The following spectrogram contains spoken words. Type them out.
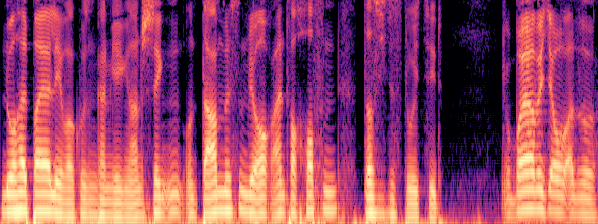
Nur halt Bayer Leverkusen kann gegen anstinken. Und da müssen wir auch einfach hoffen, dass sich das durchzieht. Wobei habe ich auch, also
